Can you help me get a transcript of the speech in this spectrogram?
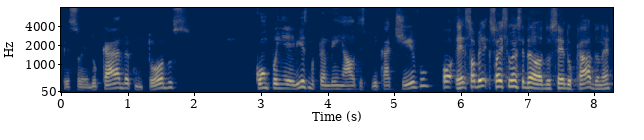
pessoa educada com todos. Companheirismo também autoexplicativo. Oh, é, sobre, só esse lance do, do ser educado, né?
